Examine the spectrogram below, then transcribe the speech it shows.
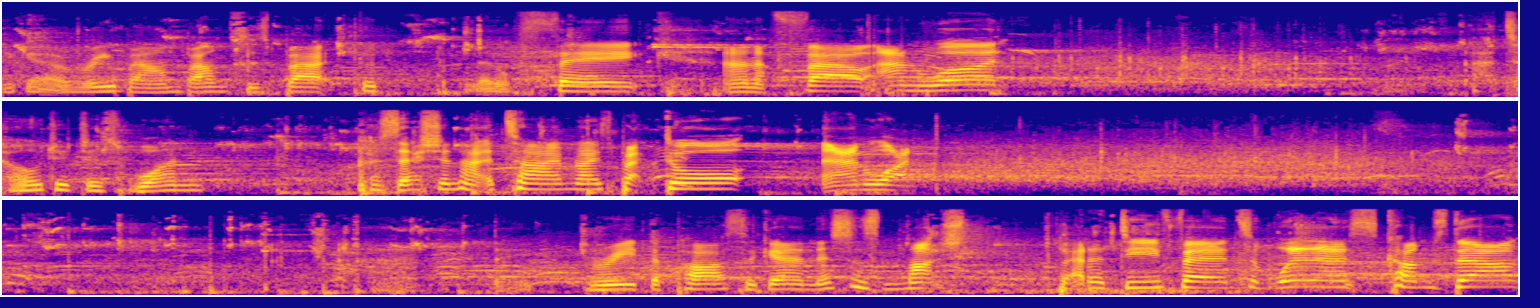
You get a rebound, bounces back. Good little fake and a foul and one. I told you just one possession at a time. Nice backdoor and one. Read the pass again. This is much better defense. Willis comes down.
